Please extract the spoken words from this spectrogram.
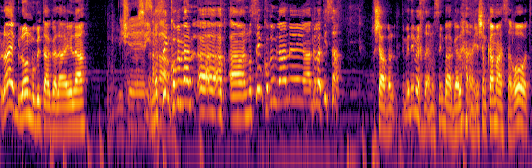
לא העגלון מוביל את העגלה, אלא... מי ששכר. הנוסעים קובעים לאן, אה, העגלה תיסע. עכשיו, אבל אתם יודעים איך זה, הנוסעים בעגלה, יש שם כמה עשרות,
